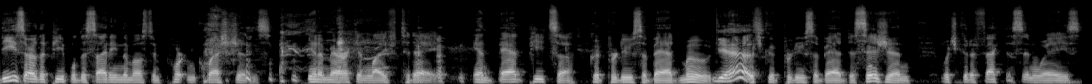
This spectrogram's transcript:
These are the people deciding the most important questions in American life today. And bad pizza could produce a bad mood, Yes. which could produce a bad decision, which could affect us in ways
